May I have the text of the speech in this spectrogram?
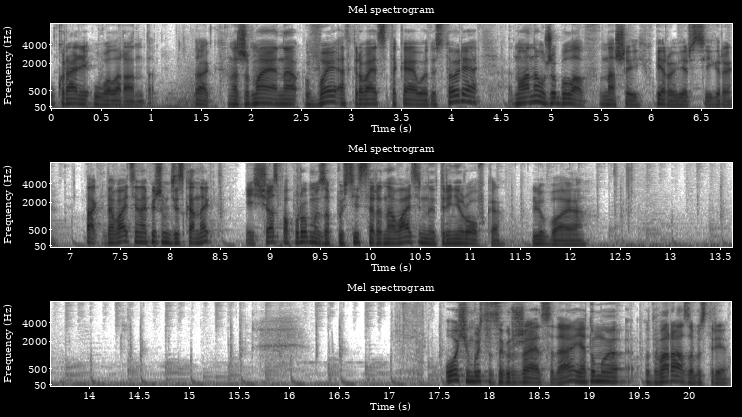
украли у Валоранта. Так, нажимая на V, открывается такая вот история. Но она уже была в нашей первой версии игры. Так, давайте напишем disconnect. И сейчас попробуем запустить соревновательную тренировка. Любая. Очень быстро загружается, да? Я думаю, в два раза быстрее.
